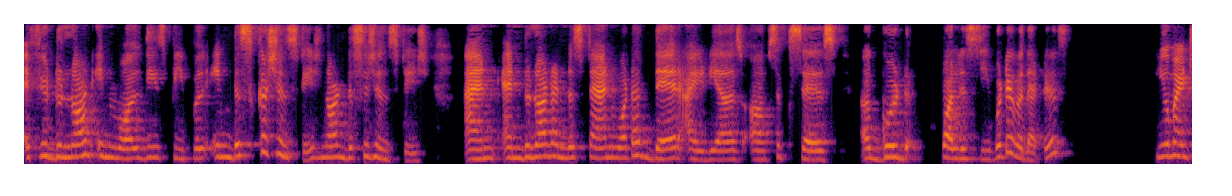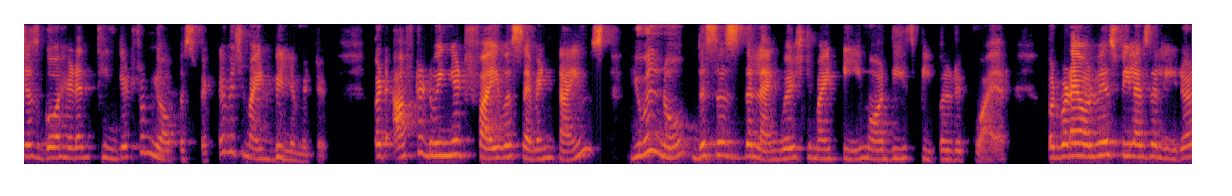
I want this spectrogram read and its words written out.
If you do not involve these people in discussion stage not decision stage and and do not understand what are their ideas of success a good policy whatever that is you might just go ahead and think it from your perspective which might be limited. But after doing it five or seven times you will know this is the language my team or these people require but what i always feel as a leader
